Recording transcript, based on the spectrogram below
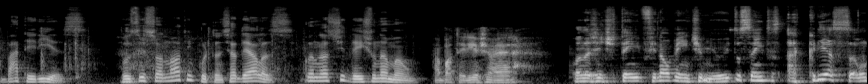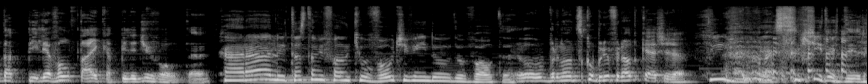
Baterias. Você só nota a importância delas quando elas te deixam na mão. A bateria já era. Quando a gente tem, finalmente, em 1800, a criação da pilha voltaica, a pilha de volta. né? Caralho, então você tá me falando que o Volt vem do, do Volta. O Brunão descobriu o final do cast já. Que doideira.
